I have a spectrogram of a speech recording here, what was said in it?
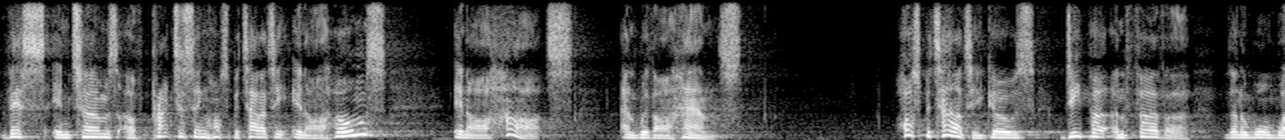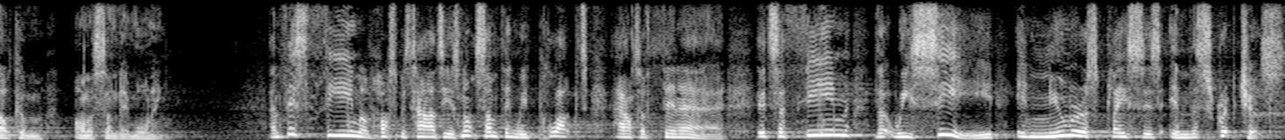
this in terms of practicing hospitality in our homes, in our hearts, and with our hands. Hospitality goes deeper and further than a warm welcome on a Sunday morning. And this theme of hospitality is not something we've plucked out of thin air. It's a theme that we see in numerous places in the scriptures.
